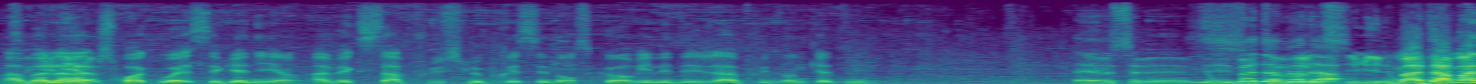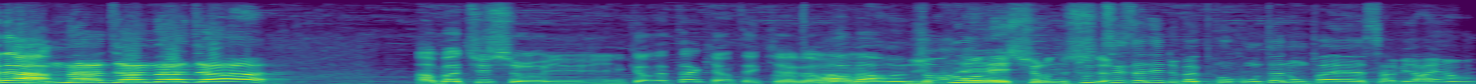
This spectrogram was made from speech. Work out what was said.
Ah bah gagné, là, là. je crois que ouais, c'est gagné. hein. Avec ça, plus le précédent score, il est déjà à plus de 24 000. Eh, c'est- Mais Madame Ada 26 000. Madame Anna Madame Ada Imbattu sur une corne attaque, hein, t'es quel Ah bah en même Du temps, coup, on eh, est sur une toutes ces années de bac pro compta n'ont pas servi à rien. hein.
